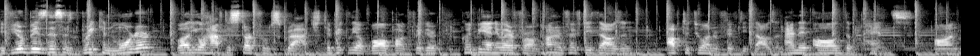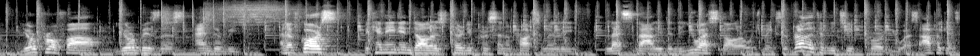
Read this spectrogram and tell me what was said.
If your business is brick and mortar, well, you'll have to start from scratch. Typically a ballpark figure could be anywhere from 150,000 up to 250,000. And it all depends on your profile, your business, and the region. And of course, the Canadian dollar is 30% approximately less value than the US dollar, which makes it relatively cheap for US applicants.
